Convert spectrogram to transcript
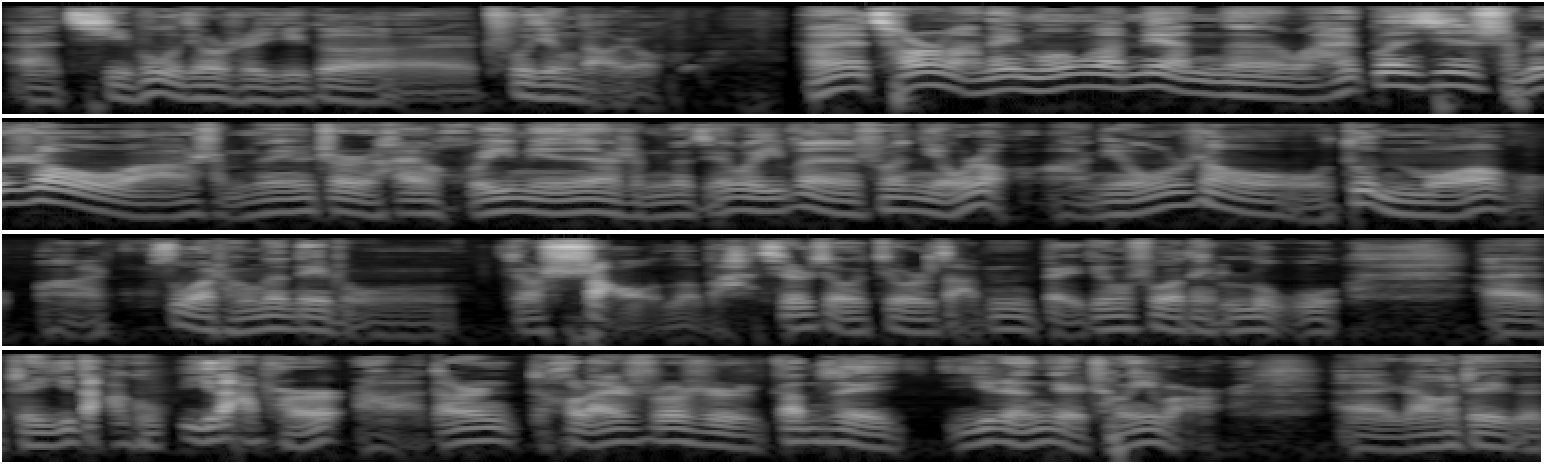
呃起步就是一个出境导游。哎，乔尔玛那蘑菇拌面呢？我还关心什么肉啊什么的，因为这儿还有回民啊什么的。结果一问说牛肉啊，牛肉炖蘑菇啊，做成的那种叫臊子吧，其实就就是咱们北京说那卤。哎，这一大锅一大盆啊，当然后来说是干脆一人给盛一碗哎，然后这个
